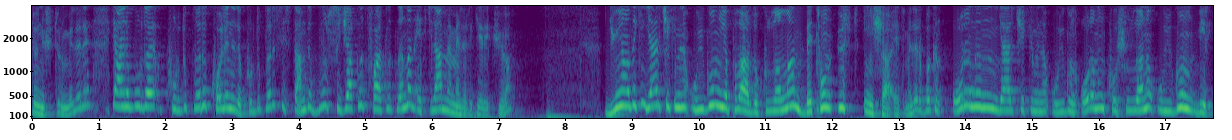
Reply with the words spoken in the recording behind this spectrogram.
dönüştürmeleri. Yani burada kurdukları kolonide, kurdukları sistemde bu sıcaklık farklılıklarından etkilenmemeleri gerekiyor. Dünyadaki yer çekimine uygun yapılarda kullanılan beton üst inşa etmeleri. Bakın oranın yer çekimine uygun, oranın koşullarına uygun bir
